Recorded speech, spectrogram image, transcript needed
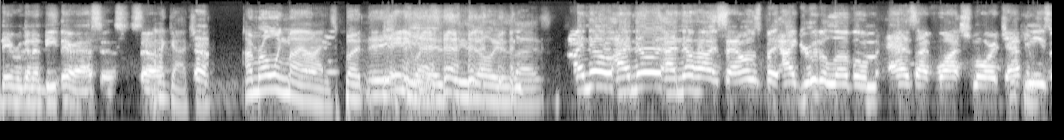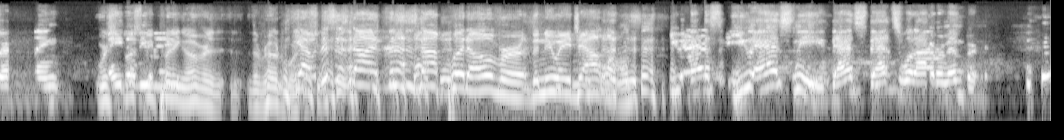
they were going to beat their asses. So I got you. I'm rolling my eyes, but anyway. he's rolling his eyes. I know, I know, I know how it sounds, but I grew to love them as I've watched more Japanese wrestling. We're supposed to be putting over the, the road warriors. Yeah, this is not this is not put over the New Age Outlaws. You asked, you asked me. That's that's what I remember.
